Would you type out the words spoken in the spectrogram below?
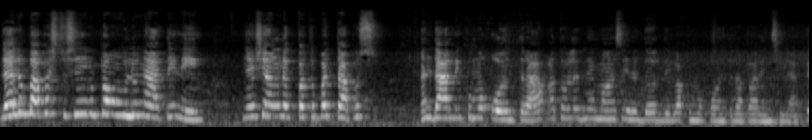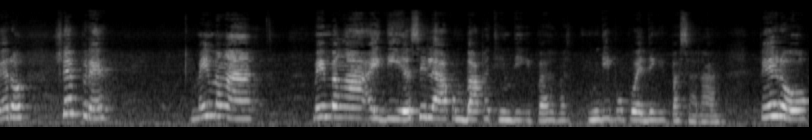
lalong babastusin yung Pangulo natin eh. Na siya ang nagpatupad tapos, ang daming kumukontra. Katulad ng mga senador, di ba, kumukontra pa rin sila. Pero, syempre, may mga, may mga idea sila kung bakit hindi ipa, hindi po pwedeng ipasara. Pero,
